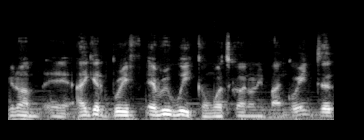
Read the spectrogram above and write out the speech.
You know, uh, I get briefed every week on what's going on in Banco Inter,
